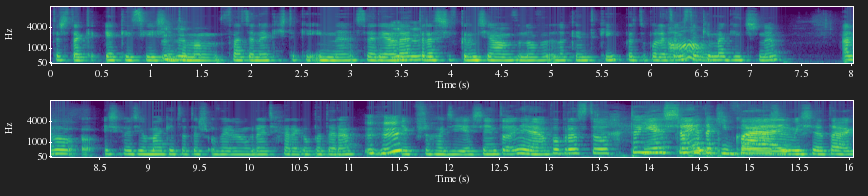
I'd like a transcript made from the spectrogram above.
Też tak, jak jest jesień, to Mhm. mam fazę na jakieś takie inne seriale. Mhm. Teraz się wkręciłam w nowe Lokentki. Bardzo polecam, jest O. taki magiczny. Albo jeśli chodzi o magię, to też uwielbiam grać Harry'ego Pottera. Mhm. Jak przychodzi jesień, to nie, po prostu To jest trochę taki kojarzy mi się, tak.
